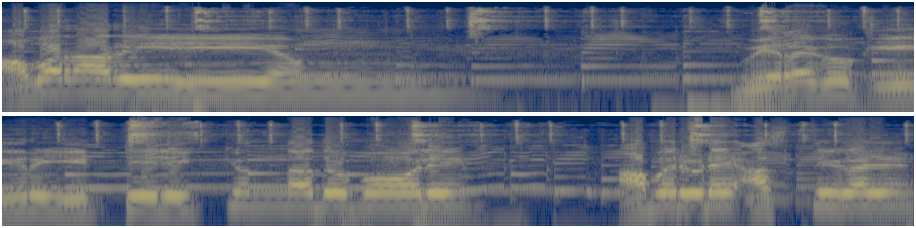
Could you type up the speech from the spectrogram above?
അവർ അറിയും. വിറകു കീറിയിട്ടിരിക്കുന്നതുപോലെ അവരുടെ അസ്ഥികൾ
